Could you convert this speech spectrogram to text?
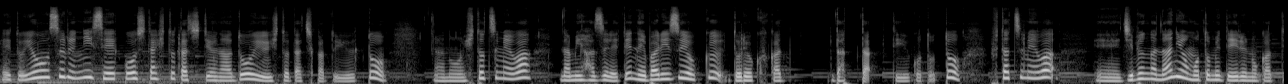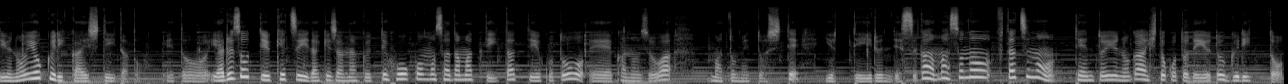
えーと、要するに成功した人たちというのはどういう人たちかというとあの1つ目は並外れて粘り強く努力家だったっていうことと2つ目は、えー、自分が何を求めているのかっていうのをよく理解していたと,、えーと、やるぞっていう決意だけじゃなくて方向も定まっていたっていうことを、えー、彼女はまとめとして言っているんですが、まあ、その2つの点というのが一言で言うとグリッド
